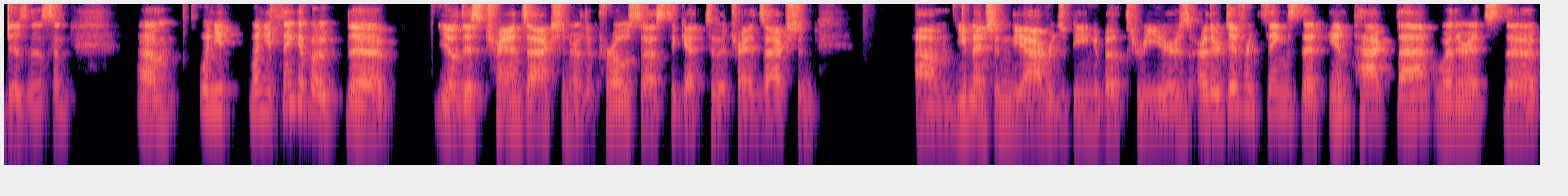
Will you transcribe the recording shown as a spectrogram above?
business. And um, when you when you think about the you know this transaction or the process to get to a transaction, um, you mentioned the average being about three years. Are there different things that impact that? Whether it's the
